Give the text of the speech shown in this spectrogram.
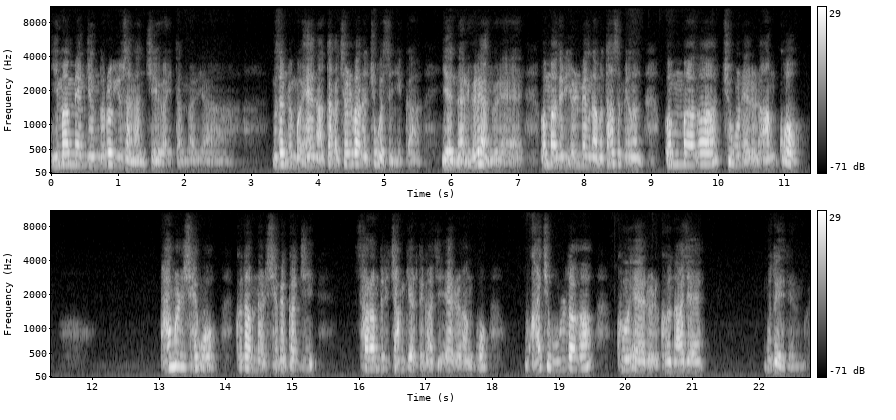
2만 명 정도로 유산한 죄가 있단 말이야. 무슨 뭐 애 낳다가 절반은 죽었으니까 옛날에 그래 안 그래? 엄마들이 10명 나면 5명은 엄마가 죽은 애를 안고 밤을 새고 그 다음날 새벽까지 사람들이 잠결 때까지 애를 안고 같이 울다가 그 애를 그 낮에 묻어야 되는 거야.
